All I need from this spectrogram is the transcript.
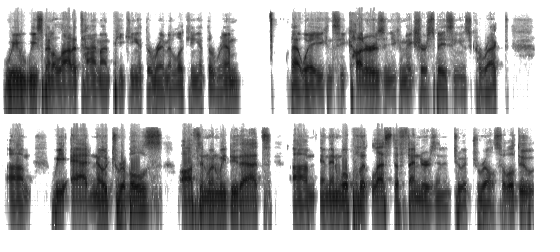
we we spend a lot of time on peeking at the rim and looking at the rim. That way, you can see cutters and you can make sure spacing is correct. Um, we add no dribbles often when we do that, um, and then we'll put less defenders into a drill. So we'll do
